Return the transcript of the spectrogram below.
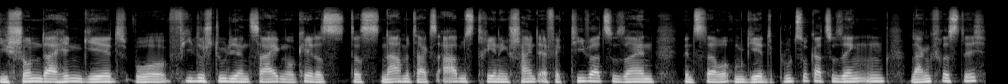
die schon dahin geht, wo viele Studien zeigen, okay, das, das Nachmittags-Abends-Training scheint effektiver zu sein, wenn es darum geht, Blutzucker zu senken, langfristig.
